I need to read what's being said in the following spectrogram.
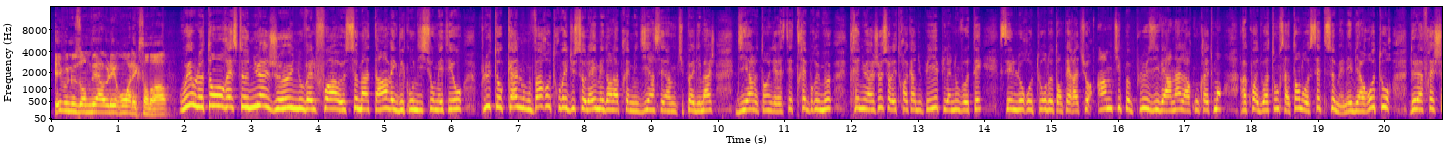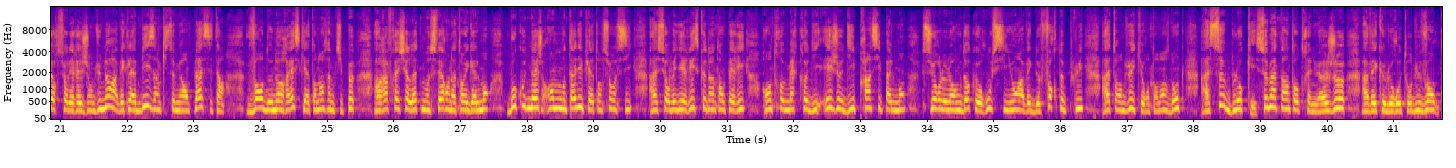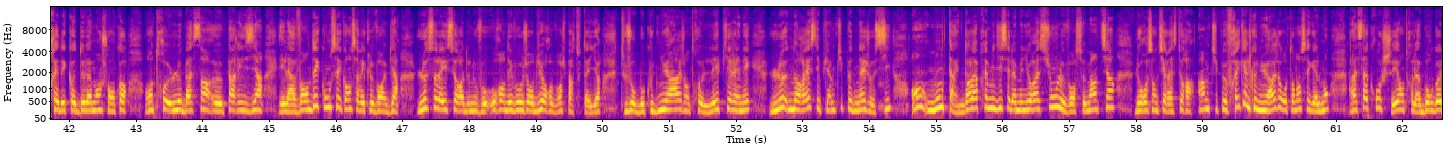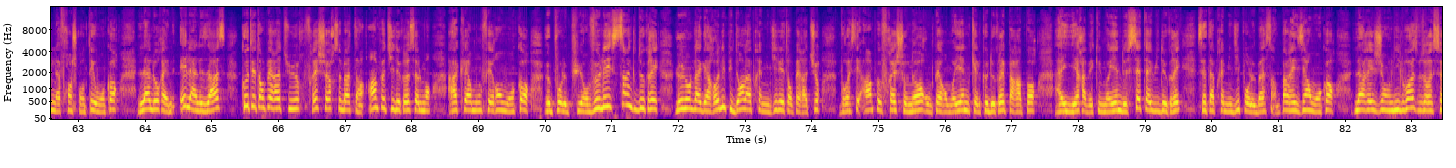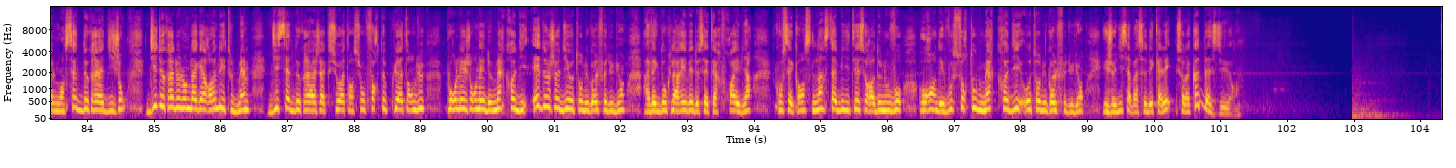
Et vous nous emmenez à Oléron, Alexandra. Oui, le temps reste nuageux une nouvelle fois euh, ce matin avec des conditions météo plutôt calmes. On va retrouver du soleil, mais dans l'après-midi, hein, c'est un petit peu à l'image d'hier. Le temps est resté très brumeux, très nuageux sur les trois quarts du pays. Et puis la nouveauté, c'est le retour de température un petit peu plus hivernale. Alors concrètement, à quoi doit-on s'attendre cette semaine? Eh bien, retour de la fraîcheur sur les régions du nord avec la bise hein, qui se met en place. C'est un vent de nord-est qui a tendance un petit peu à rafraîchir l'atmosphère. On attend également beaucoup de neige en montagne. Et puis attention aussi à surveiller risque d'intempéries entre mercredi et jeudi, principalement sur le Languedoc-Roussillon, avec de fortes pluies attendues et qui ont tendance donc à se bloquer. Ce matin, temps très nuageux, avec le retour du vent près des côtes de la Manche ou encore entre le bassin euh, parisien et la Vendée. Conséquence avec le vent, eh bien, le soleil sera de nouveau au rendez-vous aujourd'hui. En revanche, partout ailleurs, toujours beaucoup de nuages entre les Pyrénées, le nord-est et puis un petit peu de neige aussi en montagne. Dans l'après-midi, c'est l'amélioration. Le vent se maintient. Le ressenti restera un petit peu frais. Quelques nuages auront tendance également à s'accrocher entre la Bourgogne, la Franche-Comté ou encore la Lorraine et l'Alsace. Côté température, fraîcheur ce matin, un petit degré seulement à Clermont-Ferrand ou encore euh, pour le Puy-en-Velay, 5 degrés le long de la Garonne. Et puis dans l'après-midi, les températures vont rester un peu fraîches au nord. On perd en moyenne quelques degrés par rapport à hier avec une moyenne de 7 à 8 degrés cet après-midi pour le bassin parisien ou encore la région lilloise. Vous aurez seulement 7 degrés à Dijon, 10 degrés le long de la Garonne et tout de même 17 degrés à Ajaccio. Attention, forte pluie attendue pour les journées de mercredi et de jeudi autour du golfe du Lion avec donc l'arrivée de cet air froid, eh bien, conséquence, l'instabilité sera de nouveau au rendez-vous, surtout mercredi autour du golfe du Lion. Et jeudi, ça va se décaler sur la côte d'Azur.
